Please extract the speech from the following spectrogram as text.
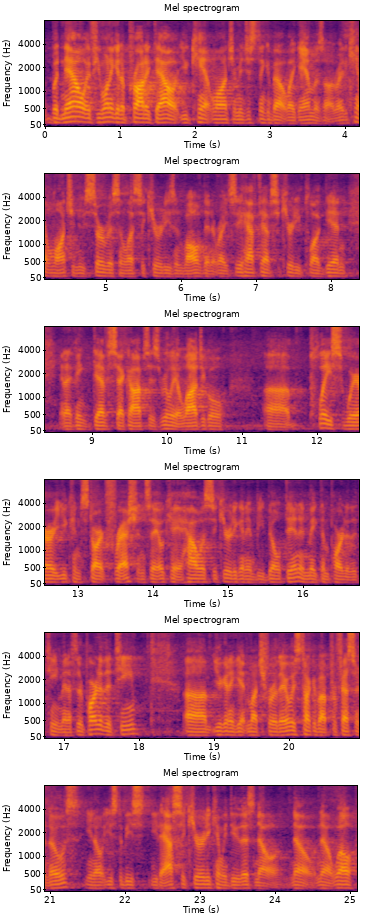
but now if you want to get a product out, you can't launch. I mean, just think about like Amazon, right? It can't launch a new service unless security is involved in it, right? So you have to have security plugged in, and I think DevSecOps is really a logical uh, place where you can start fresh and say, okay, how is security going to be built in and make them part of the team? And if they're part of the team, um, you're going to get much further. I always talk about Professor Knows. You know, it used to be you'd ask security, can we do this? No, no, no. Well,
